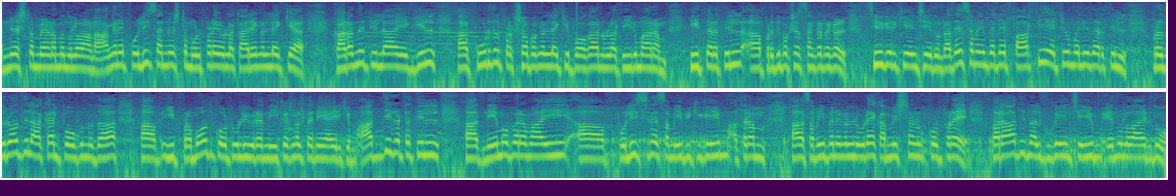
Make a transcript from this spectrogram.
അന്വേഷണം വേണമെന്നുള്ളതാണ്. അങ്ങനെ പോലീസ് അന്വേഷണം ഉൾപ്പെടെയുള്ള കാര്യങ്ങളിലേക്ക് കടന്നിട്ടില്ല എങ്കിൽ കൂടുതൽ പ്രക്ഷോഭങ്ങളിലേക്ക് പോകാനുള്ള തീരുമാനം ഇത്തരത്തിൽ പ്രതിപക്ഷ സംഘടനകൾ സ്വീകരിക്കുകയും ചെയ്തിട്ടുണ്ട് അതേസമയം തന്നെ പാർട്ടിയെ ഏറ്റവും വലിയ തരത്തിൽ പ്രതിരോധത്തിലാക്കാൻ പോകുന്നത് ഈ പ്രമോദ് കോട്ടൂളിയുടെ നീക്കങ്ങൾ തന്നെയായിരിക്കും. ആദ്യഘട്ടത്തിൽ നിയമപരമായി പോലീസിനെ സമീപിക്കുകയും അത്തരം സമീപനങ്ങളിലൂടെ കമ്മീഷണർക്കുൾപ്പെടെ പരാതി നൽകുകയും ചെയ്യും എന്നുള്ളതായിരുന്നു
